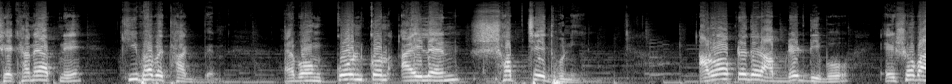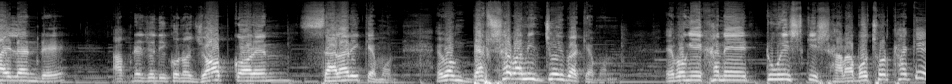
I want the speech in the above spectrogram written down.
সেখানে আপনি কীভাবে থাকবেন এবং কোন কোন আইল্যান্ড সবচেয়ে ধনী। আরও আপনাদের আপডেট দিব, এসব আইল্যান্ডে আপনি যদি কোনো জব করেন, স্যালারি কেমন এবং ব্যবসা বাণিজ্যই বা কেমন। এবং এখানে ট্যুরিস্ট কি সারা বছর থাকে?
